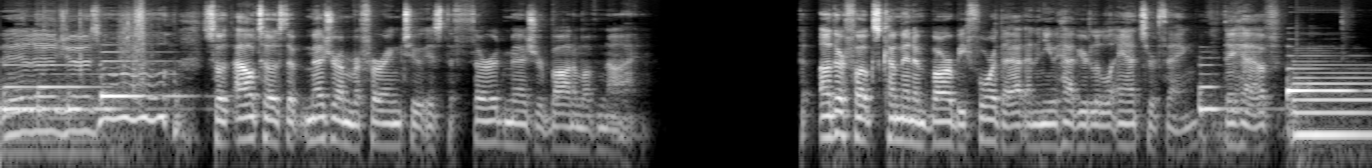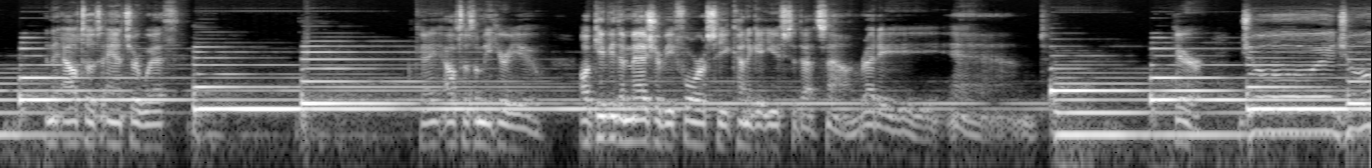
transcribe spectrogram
villagers. Oh. So altos, the measure I'm referring to is the third measure, bottom of nine. The other folks come in and bar before that, and then you have your little answer thing. They have, and the altos answer with. Okay, altos, let me hear you. I'll give you the measure before so you kind of get used to that sound. Ready, and here. Joy, joy,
